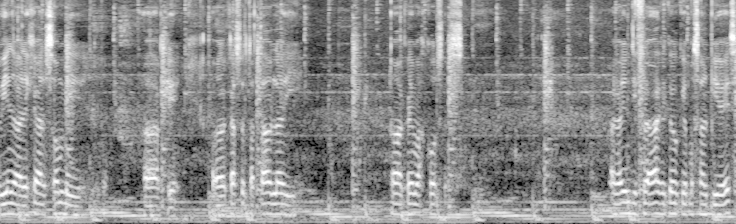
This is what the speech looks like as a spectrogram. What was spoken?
Ah, viene a dejar al zombie. Ah, que ahora acaso esta tabla y... Ah, acá hay más cosas. Acá hay un disfraz que creo que vamos al POS.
